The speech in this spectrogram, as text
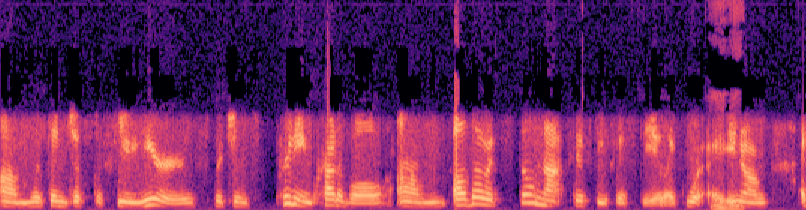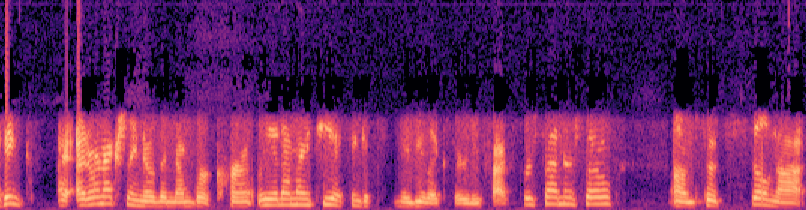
um, within just a few years, which is pretty incredible. Um, although it's still not 50 50. Like, mm-hmm. you know, I think, I, I, don't actually know the number currently at MIT. I think it's maybe like 35% or so. Um, so it's still not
